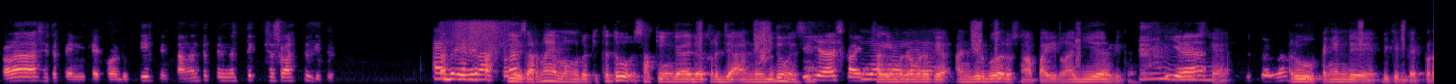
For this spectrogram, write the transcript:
kelas itu pengen kayak produktif pengen tangan tuh pengen ngetik sesuatu gitu Eh tapi ini Iya karena emang udah kita tuh saking gak ada kerjaannya gitu gak sih? iya sekali Iya, saking iya, bener-bener iya. kayak anjir gue harus ngapain lagi ya gitu. iya Terus kayak betul aduh pengen deh bikin paper,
